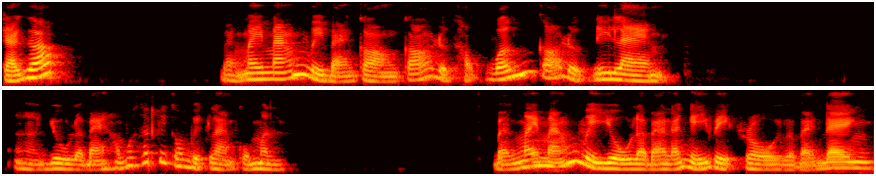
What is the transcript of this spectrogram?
trả góp. Bạn may mắn vì bạn còn có được học vấn, có được đi làm. à, dù là bạn không có thích cái công việc làm của mình. Bạn may mắn vì dù là bạn đã nghỉ việc rồi và bạn đang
